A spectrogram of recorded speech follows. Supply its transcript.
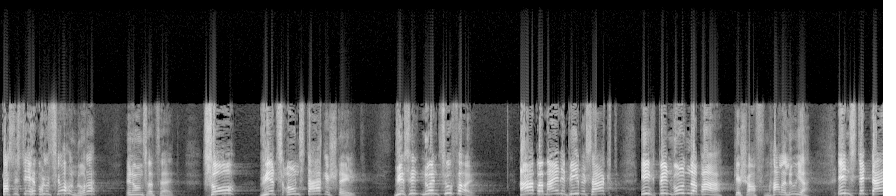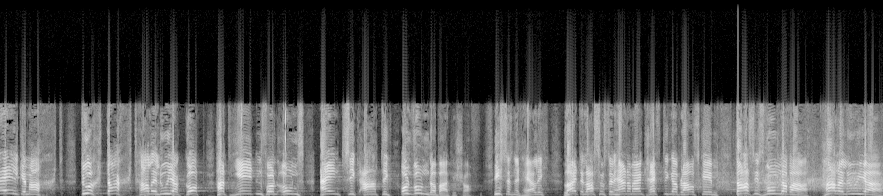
Das ist die Evolution, oder? In unserer Zeit. So wird es uns dargestellt. Wir sind nur ein Zufall. Aber meine Bibel sagt, ich bin wunderbar geschaffen. Halleluja. Ins Detail gemacht, durchdacht. Halleluja. Gott hat jeden von uns einzigartig und wunderbar geschaffen. Ist das nicht herrlich? Leute, lasst uns dem Herrn einmal einen kräftigen Applaus geben. Das ist wunderbar. Halleluja.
